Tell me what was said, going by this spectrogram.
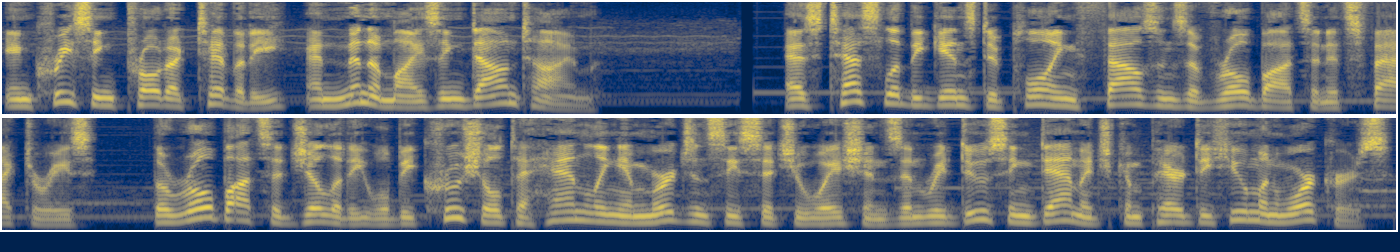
increasing productivity and minimizing downtime. As Tesla begins deploying thousands of robots in its factories, the robot's agility will be crucial to handling emergency situations and reducing damage compared to human workers.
